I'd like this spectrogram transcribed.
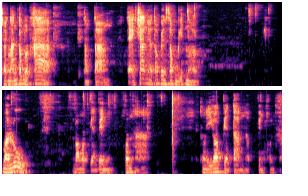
จากนั้นกำหนดค่าต่างๆ แต่ action เนี่ยต้องเป็น submit นะครับ value ลองมาเปลี่ยนเป็นค้นหา ตรงนี้ก็เปลี่ยนตามนะครับ เป็นค้นหา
